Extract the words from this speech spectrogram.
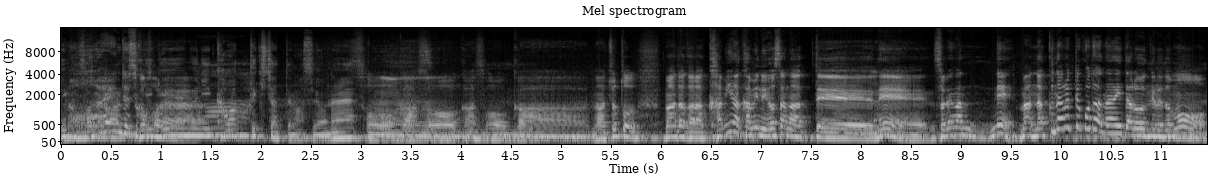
今ないんですかこれ。ームに変わってきちゃってますよね。そうかそうかそうか。まあちょっとまあだから紙は紙の良さがあってねそれがねまあなくなるってことはないだろうけれども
